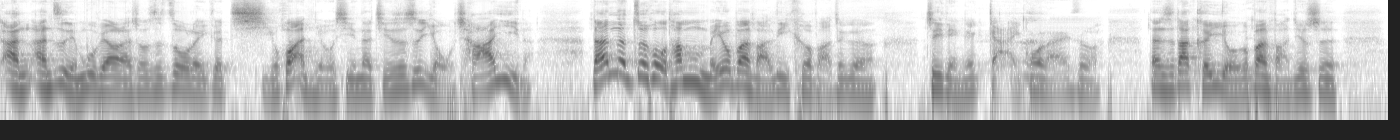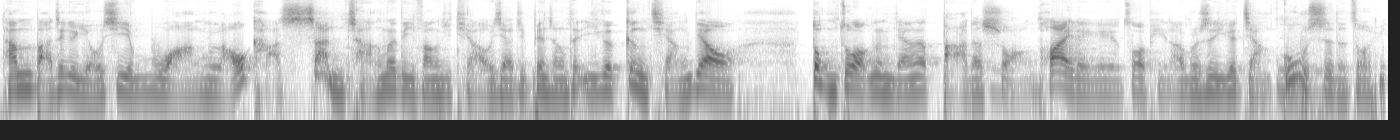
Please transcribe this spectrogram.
按按自己的目标来说是做了一个奇幻游戏，那其实是有差异的。当然，那最后他们没有办法立刻把这个这一点给改过来，是吧？但是他可以有个办法，就是他们把这个游戏往老卡擅长的地方去调一下，就变成他一个更强调动作、更强调打的爽快的一个作品，而不是一个讲故事的作品。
